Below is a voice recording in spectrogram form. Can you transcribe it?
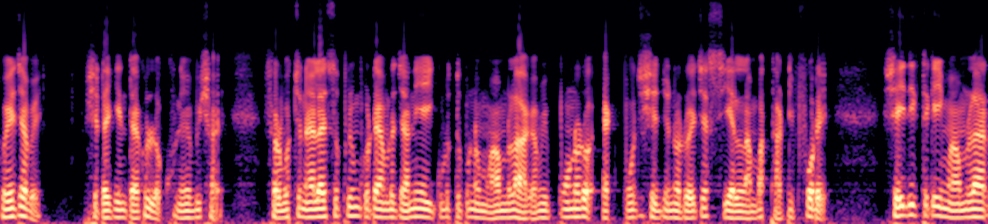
হয়ে যাবে? সেটাই কিন্তু এখন লক্ষণীয় বিষয়। সর্বোচ্চ ন্যায়ালয় সুপ্রিম কোর্টে আমরা জানি এই গুরুত্বপূর্ণ মামলা আগামী পনেরো এক পঁচিশের জন্য রয়েছে সিএল নাম্বার থার্টি ফোরে সেই দিক থেকে এই মামলার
